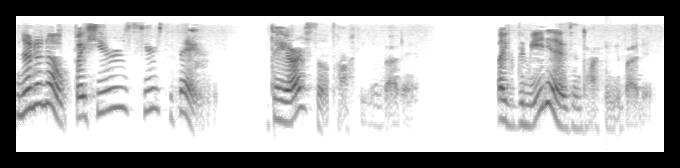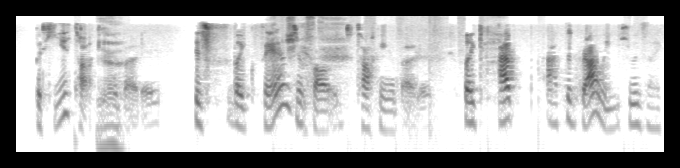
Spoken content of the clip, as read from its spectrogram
no, no, no. But here's here's the thing: they are still talking about it. Like the media isn't talking about it, but he's talking Yeah. about it. His like fans are followed talking about it. Like at at the rally, he was like,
